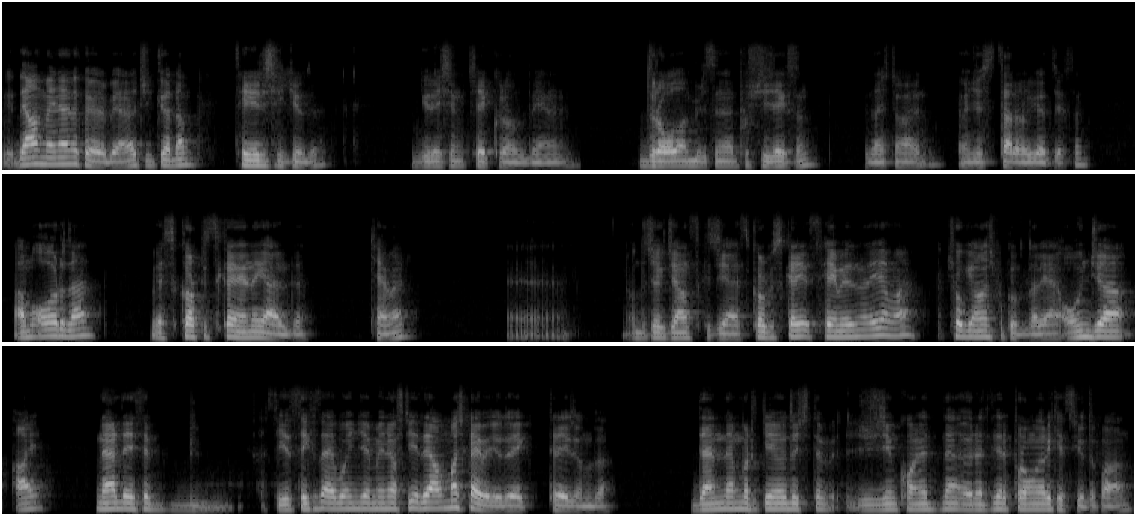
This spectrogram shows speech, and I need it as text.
Devam Main Event'e koyuyordu bir ara çünkü adam seyirci çekiyordu. Güreşin şey kuralıydı yani. Draw olan birisine pushlayacaksın. Ya işte önce Star yazacaksın. Ama oradan ve Scorpio Sky'ne geldi kemer. Ee, o da çok can sıkıcı yani. Scorpio Sky'ı sevmediğinden değil ama çok yanlış bukladılar. Yani onca ay neredeyse 8 ay boyunca Man of the Year devamlı maç kaybediyordu televizyonda. Dan Lambert geliyordu işte Jim Cornette'den öğretileri promoları kesiyordu falan.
